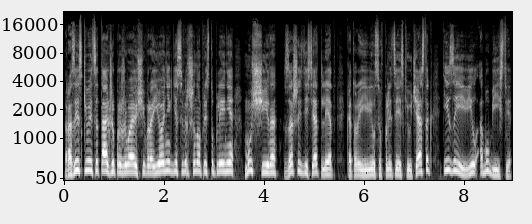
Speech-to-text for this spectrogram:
Разыскивается также проживающий в районе, где совершено преступление, мужчина за 60 лет лет, который явился в полицейский участок и заявил об убийстве.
